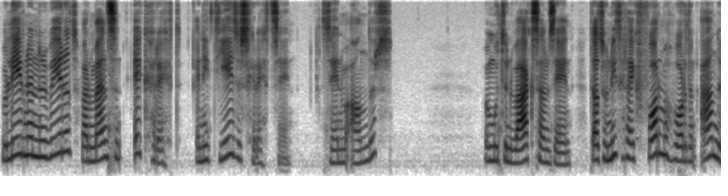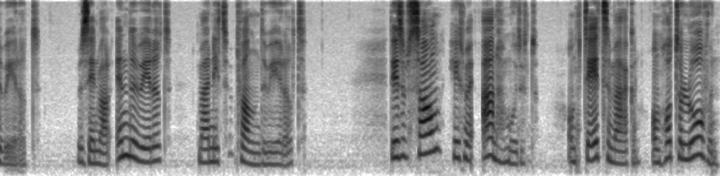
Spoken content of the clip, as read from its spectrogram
We leven in een wereld waar mensen ik-gericht en niet Jezus-gericht zijn. Zijn we anders? We moeten waakzaam zijn dat we niet gelijkvormig worden aan de wereld. We zijn wel in de wereld, maar niet van de wereld. Deze psalm heeft mij aangemoedigd om tijd te maken om God te loven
